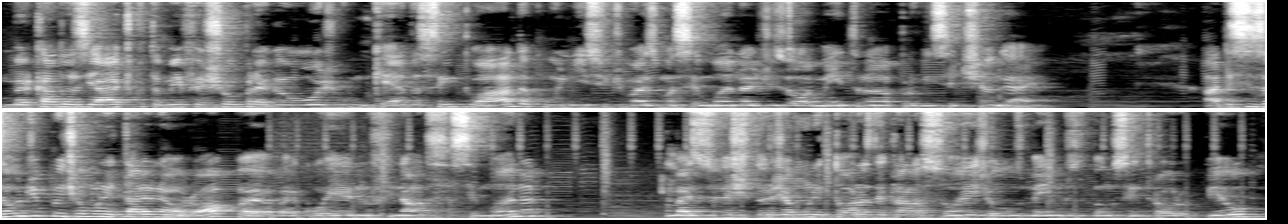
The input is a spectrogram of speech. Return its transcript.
O mercado asiático também fechou o pregão hoje com queda acentuada, com o início de mais uma semana de isolamento na província de Xangai. A decisão de política monetária na Europa vai ocorrer no final dessa semana, mas os investidores já monitoram as declarações de alguns membros do Banco Central Europeu,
